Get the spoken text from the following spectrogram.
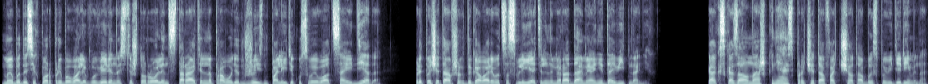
мы бы до сих пор пребывали в уверенности, что Роллин старательно проводит в жизнь политику своего отца и деда, предпочитавших договариваться с влиятельными родами, а не давить на них. Как сказал наш князь, прочитав отчет об исповеди Римена,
